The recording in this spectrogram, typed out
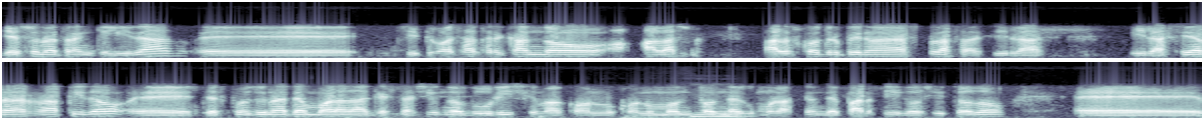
ya es una tranquilidad. Eh, si te vas acercando a las a las cuatro primeras plazas y las y las cierras rápido, eh, después de una temporada que está siendo durísima con, con un montón de acumulación de partidos y todo, eh,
